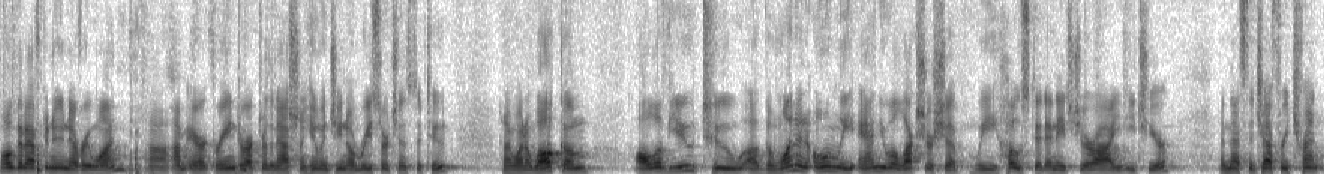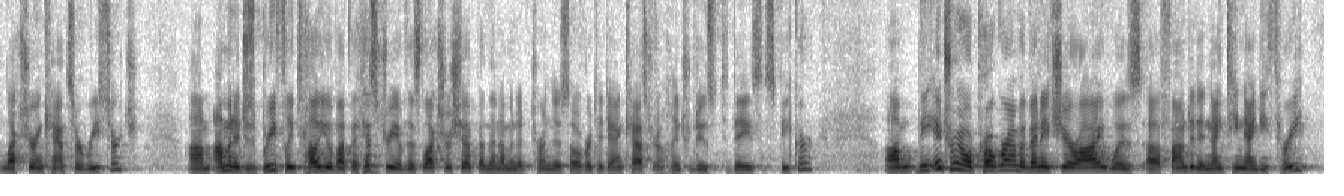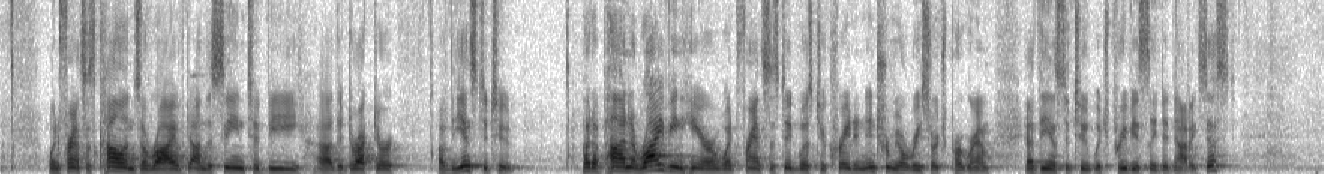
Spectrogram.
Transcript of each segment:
Well, good afternoon, everyone. Uh, I'm Eric Green, Director of the National Human Genome Research Institute, and I want to welcome all of you to uh, the one and only annual lectureship we host at NHGRI each year, and that's the Jeffrey Trent Lecture in Cancer Research. Um, I'm going to just briefly tell you about the history of this lectureship, and then I'm going to turn this over to Dan Kastner, who'll introduce today's speaker. Um, the intramural program of NHGRI was uh, founded in 1993 when Francis Collins arrived on the scene to be uh, the director of the Institute. But upon arriving here, what Francis did was to create an intramural research program at the Institute, which previously did not exist.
